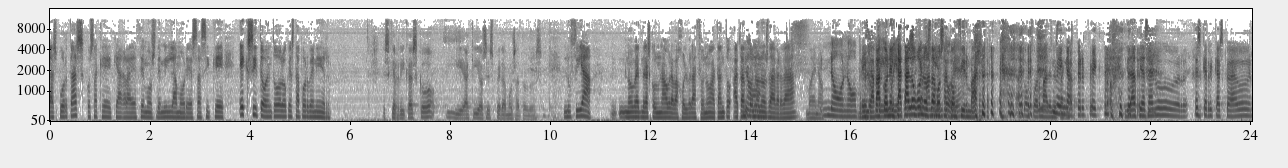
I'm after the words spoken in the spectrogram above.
las puertas, cosa que, agradecemos de mil amores. Así que éxito en todo lo que está por venir. Es que ricasco y aquí os esperamos a todos. Lucía, no vendrás con una obra bajo el brazo, ¿no? A tanto, a tanto no, nos da, ¿verdad? Bueno. No, no, pero Venga, va con el catálogo nos vamos a ¿eh? confirmar. a conformar en Venga, perfecto. Gracias, Agur. Es que ricasco, Agur.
